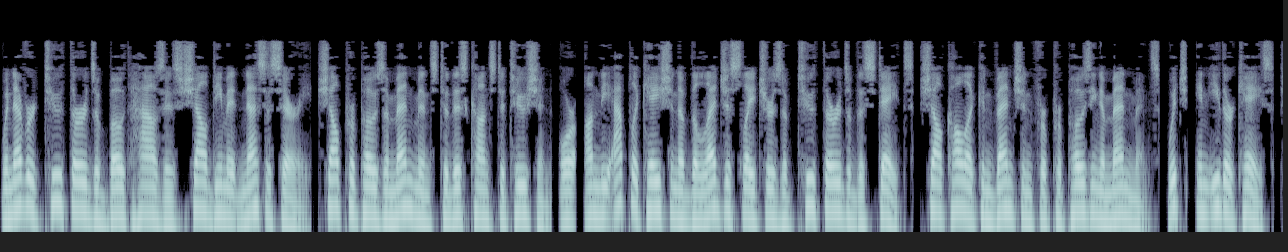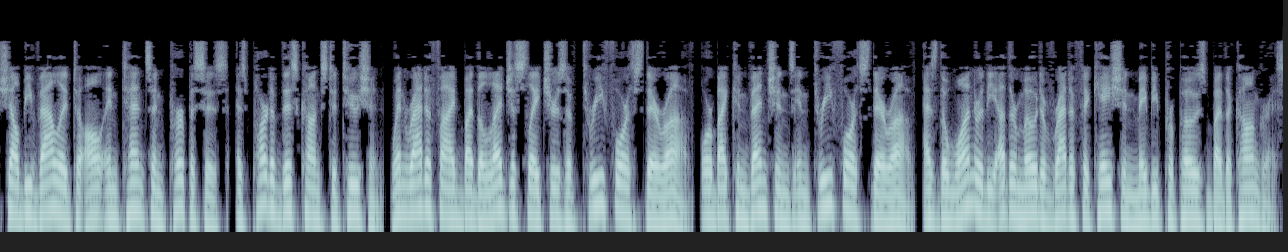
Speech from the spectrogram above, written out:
whenever two-thirds of both houses shall deem it necessary, shall propose amendments to this Constitution, or, on the application of the legislatures of two-thirds of the states, shall call a convention for proposing amendments, which, in either case, shall be valid to all intents and purposes, as part of this Constitution, when ratified by the legislatures of three-fourths thereof, or by conventions in three-fourths thereof, as the one or the other mode of ratification may be proposed by the Congress.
